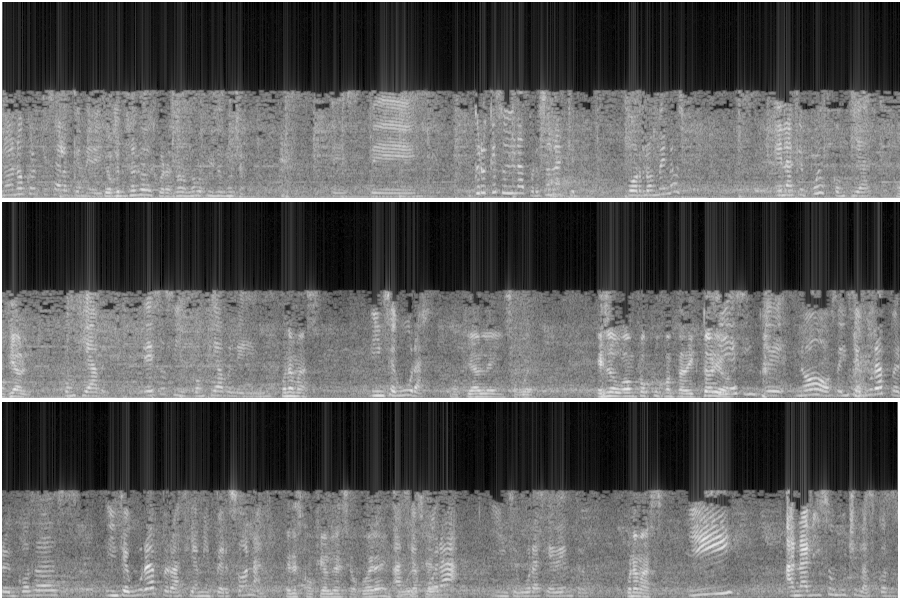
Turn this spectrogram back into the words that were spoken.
no, no creo que sea lo que me digas. Lo que te salga del corazón, no lo pienses mucho. Este, creo que soy una persona que por lo menos en la que puedes confiar. Confiable. Confiable. Eso sí, confiable. Una más. Insegura. Confiable e insegura. Eso va un poco contradictorio. Sí, es eh, no, o sea, insegura, pero en cosas. Insegura, pero hacia mi persona. ¿Eres confiable hacia afuera? Insegura hacia, afuera y insegura hacia adentro. Una más. Y analizo mucho las cosas.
